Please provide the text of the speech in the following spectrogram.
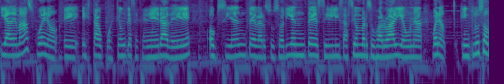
y además, bueno, esta cuestión que se genera de Occidente versus Oriente, civilización versus barbarie, una, bueno, que incluso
